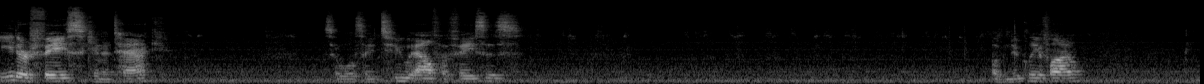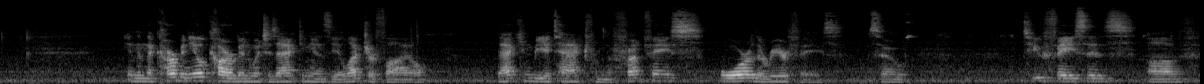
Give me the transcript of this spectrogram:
either face can attack. So we'll say two alpha faces of nucleophile. And then the carbonyl carbon, which is acting as the electrophile, that can be attacked from the front face or the rear face. So two faces of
